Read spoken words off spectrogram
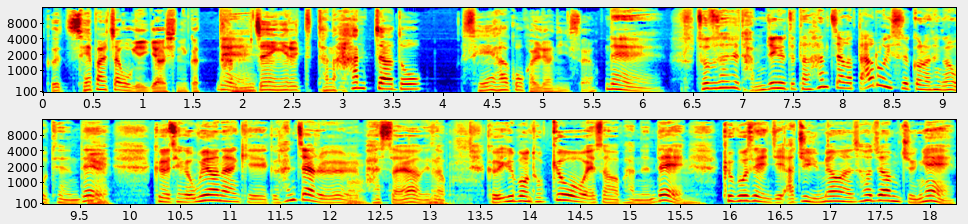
그세 발자국 얘기하시니까 네. 담쟁이를 뜻한 한자도 새하고 관련이 있어요? 네. 저도 사실 담쟁이를 뜻한 한자가 따로 있을 거라 생각을 못 했는데, 예. 그 제가 우연한 기회에 그 한자를 어. 봤어요. 그래서 그 일본 도쿄에서 봤는데, 음. 그곳에 이제 아주 유명한 서점 중에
